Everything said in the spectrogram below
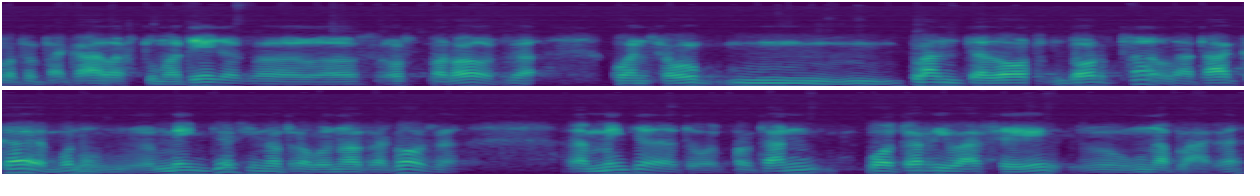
pot atacar les tomateres, les, els perots, qualsevol mm, planta d'horta l'ataca, bueno, menja si no troba una altra cosa. En menja de tot, per tant, pot arribar a ser una plaga.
